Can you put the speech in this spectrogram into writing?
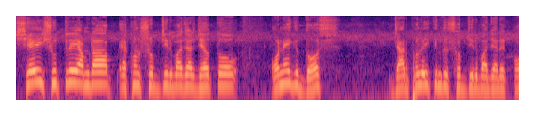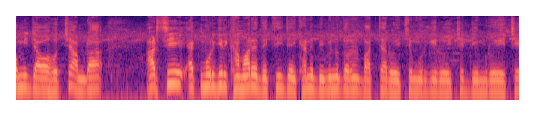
সেই সূত্রে আমরা এখন সবজির বাজার যেহেতু অনেক দশ যার ফলেই কিন্তু সবজির বাজারে কমই যাওয়া হচ্ছে। আমরা আসছি এক মুরগির খামারে দেখি যে এখানে বিভিন্ন ধরনের বাচ্চা রয়েছে মুরগি রয়েছে ডিম রয়েছে।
